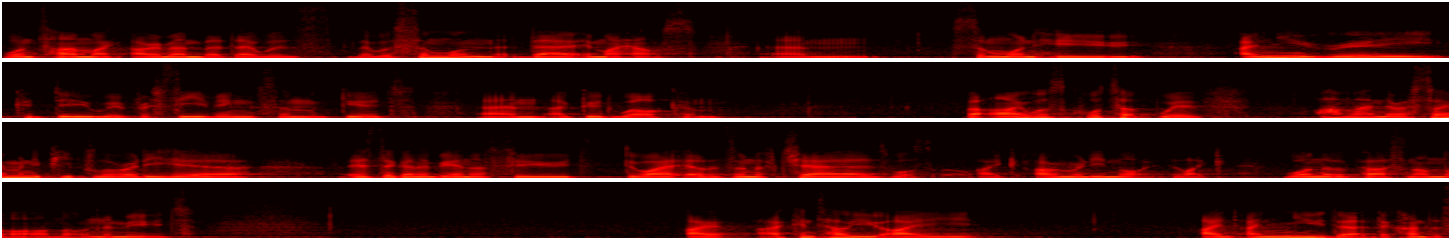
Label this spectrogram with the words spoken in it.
One time I, I, remember there was, there was someone there in my house, um, someone who I knew really could do with receiving some good, um, a good welcome. But I was caught up with, oh man, there are so many people already here. Is there going to be enough food? Do I, are there enough chairs? What's, like, I'm really not, like, one other person, I'm not, I'm not in the mood. I, I can tell you, I, I, I knew that the kind of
